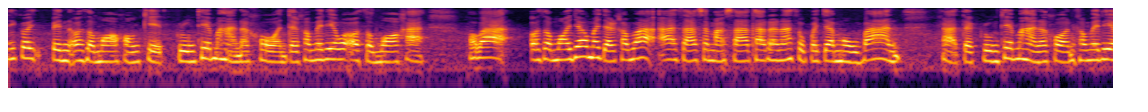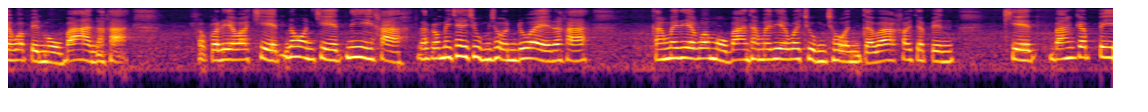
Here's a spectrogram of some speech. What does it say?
นี่ก็เป็นอสมของเขตกรุงเทพมหานคร แต่เขาไม่เรียกว่าอสมค่ะ เพราะว่าอสมย่อมาจากคำว่าอาสาสมัครสาธารณสุขประจำหมู่บ้านค่ะ แต่กรุงเทพมหานครเขาไม่เรียกว่าเป็นหมู่บ้านนะคะเขาก็เรียกว่าเขตโน่นเขตนี่ค่ะ แล้วก็ไม่ใช่ชุมชนด้วยนะคะ ทั้งไม่เรียกว่าหมู่บ้านทั้งไม่เรียกว่าชุมชน แต่ว่าเขาจะเป็น เขตบางกะปิ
